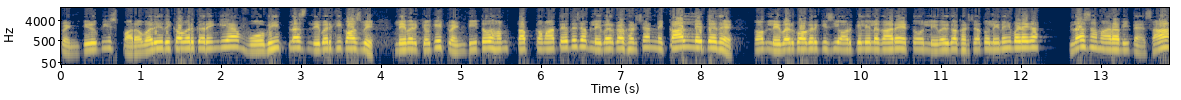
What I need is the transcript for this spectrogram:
ट्वेंटी रुपीज़ पर आवर ही रिकवर करेंगे या वो भी प्लस लेबर की कॉस्ट भी? लेबर क्योंकि ट्वेंटी तो हम तब कमाते थे जब लेबर का खर्चा निकाल लेते थे। तो अब लेबर को अगर किसी और के लिए लगा रहे हैं तो लेबर का खर्चा तो लेना ही पड़ेगा। प्लस हमारा भी पैसा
